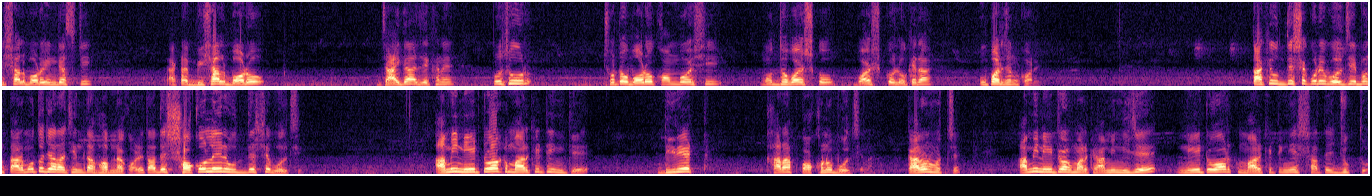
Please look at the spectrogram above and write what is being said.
বিশাল বড় ইন্ডাস্ট্রি একটা বিশাল বড় জায়গা যেখানে প্রচুর ছোট, বড়, কম বয়সী, মধ্যবয়স্ক, বয়স্ক লোকেরা উপার্জন করে। তাকে উদ্দেশ্য করে বলছি এবং তার মতো যারা চিন্তা ভাবনা করে, তাদের সকলের উদ্দেশ্যে বলছি, আমি নেটওয়ার্ক মার্কেটিংকে ডিরেক্ট খারাপ কখনো বলছি না। কারণ হচ্ছে, আমি নেটওয়ার্ক মার্কেট আমি নিজে নেটওয়ার্ক মার্কেটিংয়ের সাথে যুক্ত।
